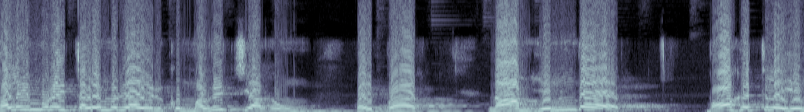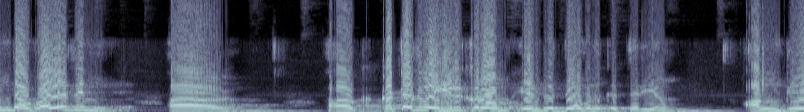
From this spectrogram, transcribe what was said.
தலைமுறை தலைமுறையாக இருக்கும் மகிழ்ச்சியாகவும் வைப்பார். நாம் எந்த பாகத்தில் எந்த வயதின் கட்டத்தில் இருக்கிறோம் என்று தேவனுக்கு தெரியும். அங்கு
